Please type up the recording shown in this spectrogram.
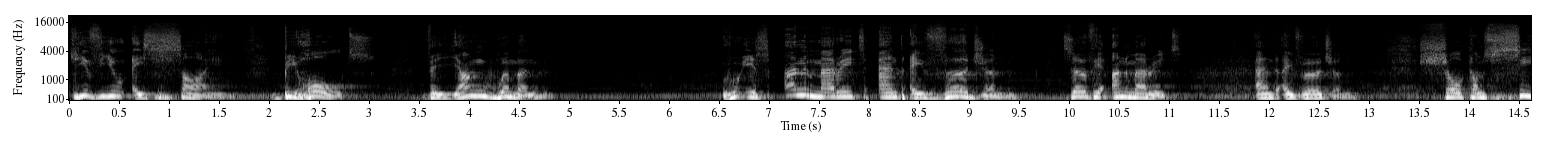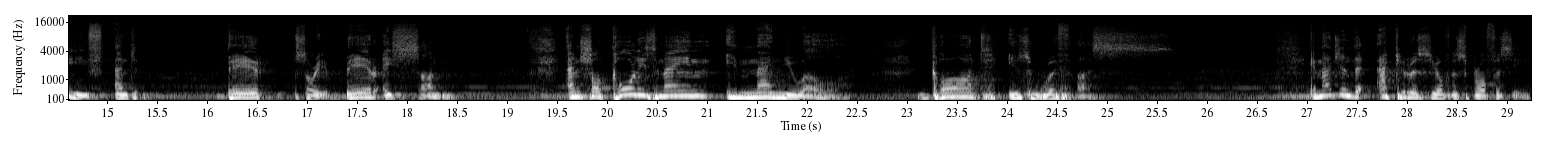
give you a sign. Behold, the young woman who is unmarried and a virgin. So the unmarried and a virgin shall conceive and bear, sorry, bear a son, and shall call his name Emmanuel. God is with us. Imagine the accuracy of this prophecy.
